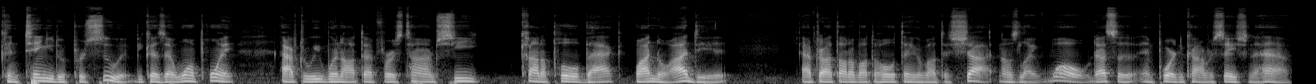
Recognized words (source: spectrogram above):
continue to pursue it because at one point after we went out that first time, she kind of pulled back. Well, I know I did after I thought about the whole thing about the shot. And I was like, whoa, that's an important conversation to have.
